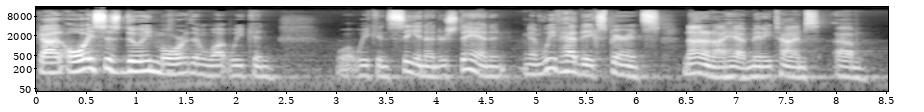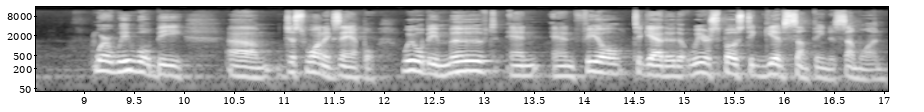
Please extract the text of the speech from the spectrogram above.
God always is doing more than what we can what we can see and understand. And, and we've had the experience, Nana and I have many times, um, where we will be, um, just one example, we will be moved and, and feel together that we are supposed to give something to someone.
